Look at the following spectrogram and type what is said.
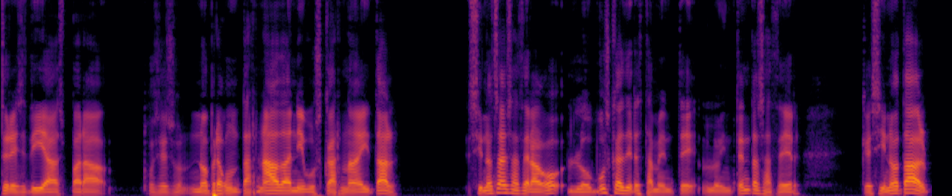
tres días para, pues eso, no preguntar nada ni buscar nada y tal. Si no sabes hacer algo, lo buscas directamente, lo intentas hacer, que si no tal,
